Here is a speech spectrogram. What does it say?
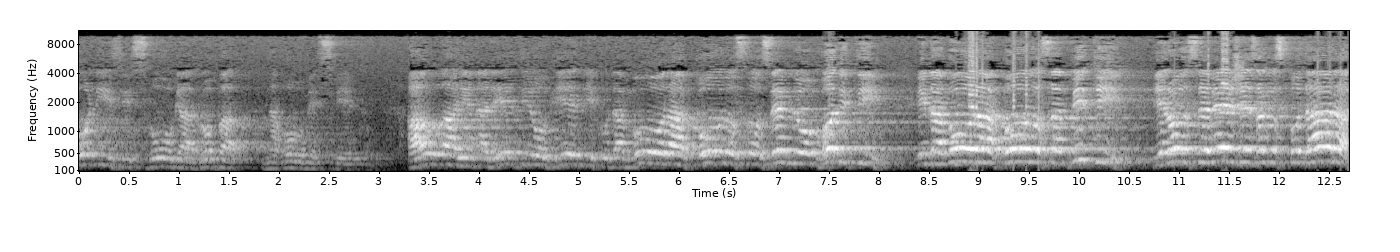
ponizi svoga roba na ovome svijetu. Allah je naredio vjerniku da mora ponosno zemljom hoditi i da mora ponosan biti, jer on se veže za gospodara,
